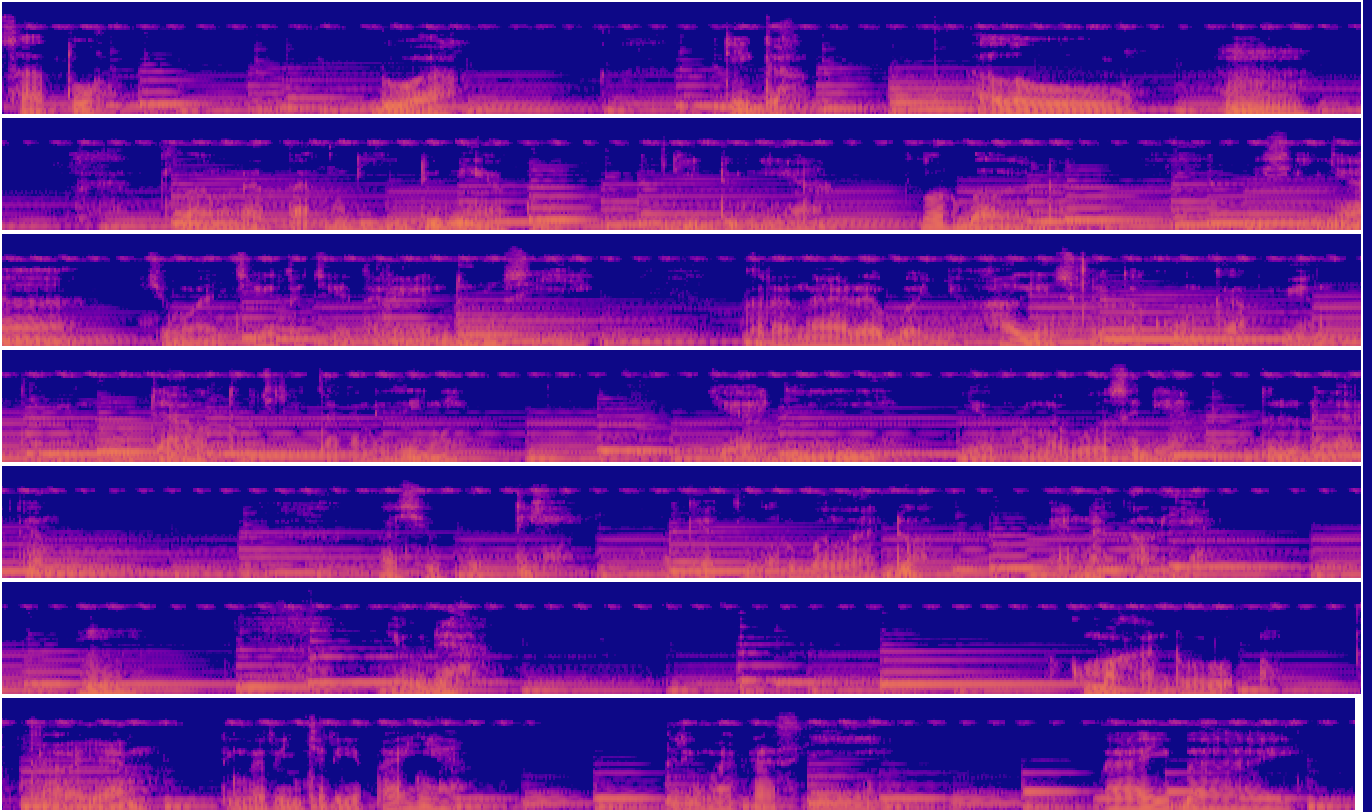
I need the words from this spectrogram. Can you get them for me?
Satu, dua, tiga. Halo, hmm. Selamat datang di duniaku, di dunia telur balado. Isinya cuma cerita-cerita random sih, karena ada banyak hal yang sulit aku ungkapin, tapi mudah untuk ceritakan di sini. Jadi, ya pernah bosan ya untuk dengarkan? Nasi putih pakai telur balado makan dulu. Kalian dengerin ceritanya. Terima kasih. Bye bye.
